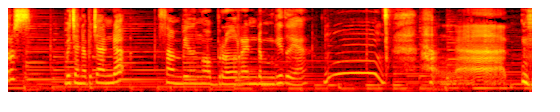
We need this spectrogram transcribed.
terus bercanda-bercanda sambil ngobrol random gitu ya hmm, hangat.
